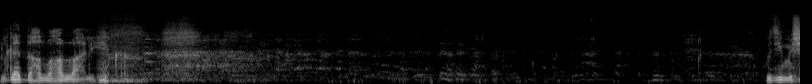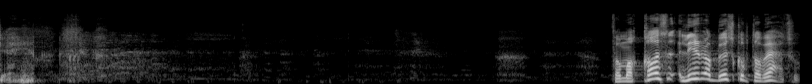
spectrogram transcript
والجد هلا هلا عليه. ودي مش آية فمقاصد ليه الرب يسكب طبيعته؟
